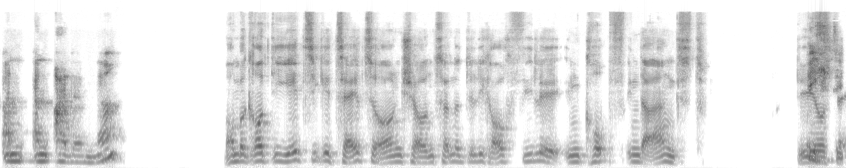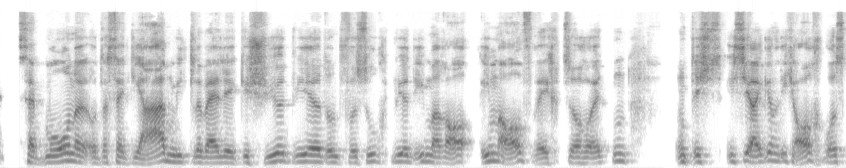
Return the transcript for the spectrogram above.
an, an allem. Ne? Wenn wir gerade die jetzige Zeit so anschauen, sind natürlich auch viele im Kopf in der Angst die ja seit, Monaten oder seit Jahren mittlerweile geschürt wird und versucht wird, immer, immer aufrechtzuerhalten. Und das ist ja eigentlich auch was,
